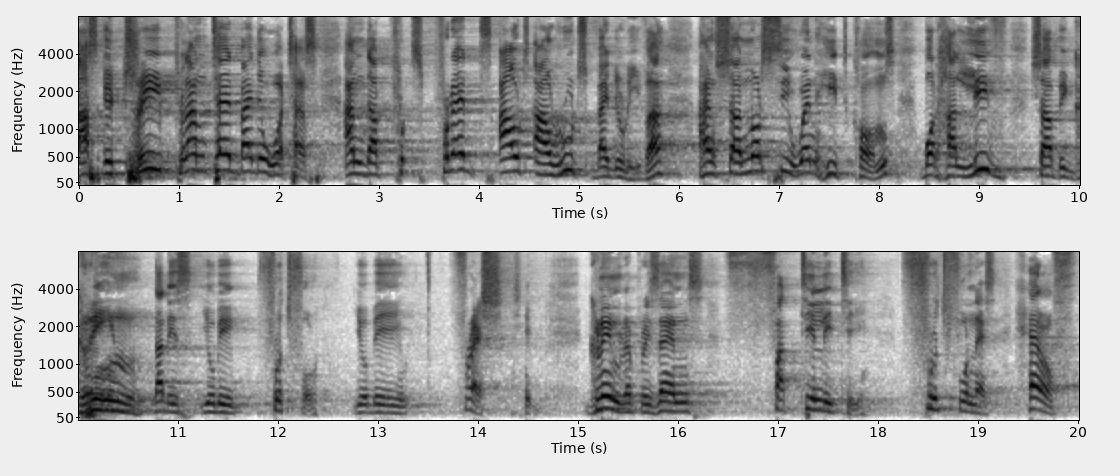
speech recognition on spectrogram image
as a tree planted by the waters, and that spreads out our roots by the river, and shall not see when heat comes, but her leaf shall be green. That is, you'll be fruitful, you'll be fresh. green represents fertility, fruitfulness, health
